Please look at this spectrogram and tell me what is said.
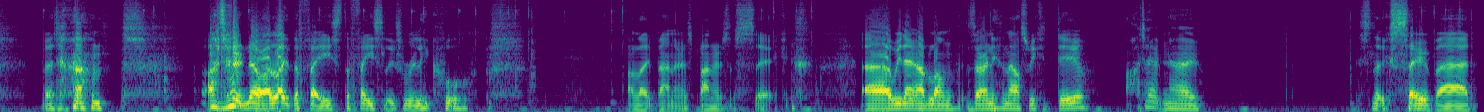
but um, I don't know. I like the face. The face looks really cool. I like banners. Banners are sick. Uh, we don't have long. Is there anything else we could do? I don't know. This looks so bad.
